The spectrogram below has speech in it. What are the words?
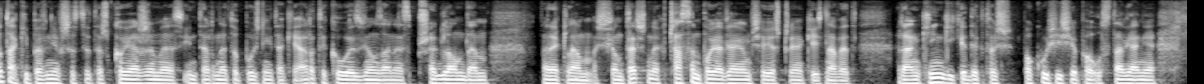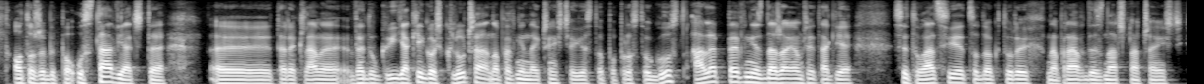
No tak, i pewnie wszyscy też kojarzymy z internetu później takie artykuły związane z przeglądem reklam świątecznych. Czasem pojawiają się jeszcze jakieś nawet rankingi, kiedy ktoś pokusi się po ustawianie o to, żeby poustawiać te, e, te reklamy według jakiegoś klucza. No pewnie najczęściej jest to po prostu gust, ale pewnie zdarzają się takie sytuacje, co do których naprawdę znaczna część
